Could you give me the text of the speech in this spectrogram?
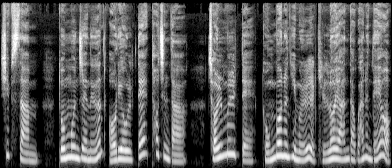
13. 돈 문제는 어려울 때 터진다. 젊을 때 돈 버는 힘을 길러야 한다고 하는데요.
